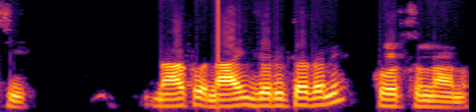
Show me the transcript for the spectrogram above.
నాకు న్యాయం జరుగుతుందని కోరుతున్నాను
